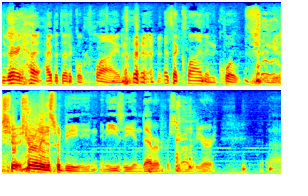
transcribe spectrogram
It's a very hy- hypothetical climb. it's a climb in quotes. Sure, surely this would be an, an easy endeavor for someone of your uh,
